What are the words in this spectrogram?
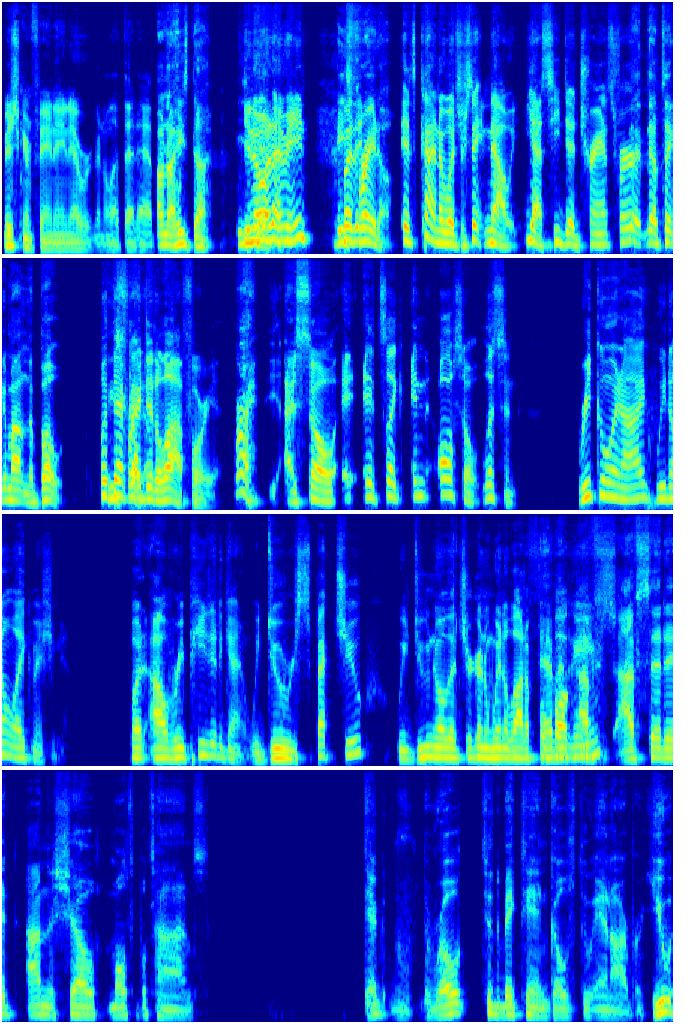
Michigan fan ain't ever going to let that happen. Oh no, he's done. He's you know what. I mean? He's But it- It's kind of what you're saying. Now, yes, he did transfer, They- They'll take him out in the boat. but he's that guy did a lot for you. Right. So it's like, and also listen, Rico and I, we don't like Michigan, but I'll repeat it again. We do respect you. We do know that you're going to win a lot of football Evan, I've- games. I've, said it on the show multiple times. They're, the road to the Big Ten goes through Ann Arbor. You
